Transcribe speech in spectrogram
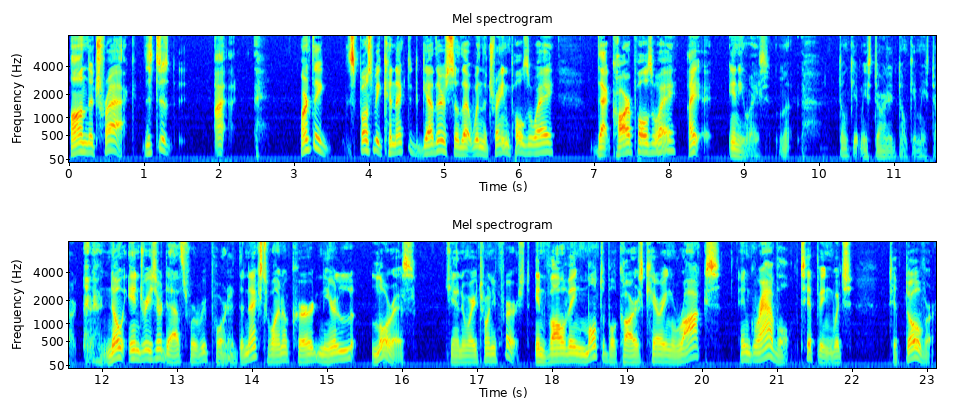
on the track? This just I aren't they supposed to be connected together so that when the train pulls away, that car pulls away? I anyways, don't get me started. Don't get me started. no injuries or deaths were reported. The next one occurred near L- Loris, January 21st, involving multiple cars carrying rocks and gravel tipping, which tipped over.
